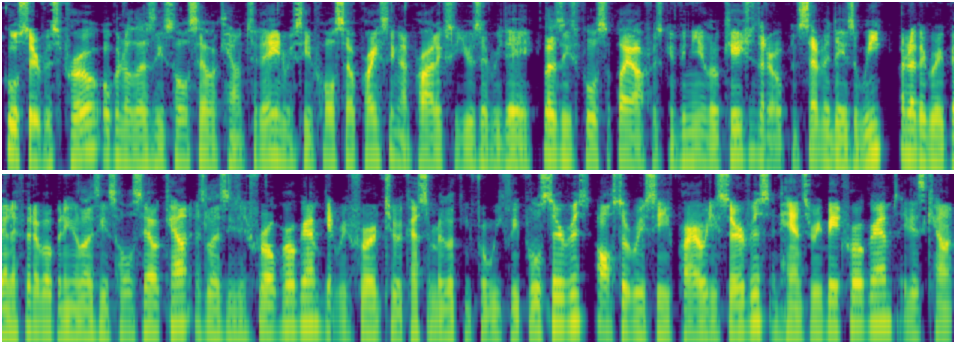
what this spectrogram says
Pool Service Pro. Open a Leslie's wholesale account today and receive wholesale pricing on products you use every day. Leslie's Pool Supply offers convenient locations that are open seven days a week. Another great benefit of opening a Leslie's wholesale account is Leslie's referral program. Get referred to a customer looking for weekly pool service. Also receive priority service, enhanced rebate programs, a discount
